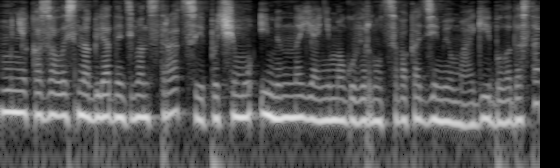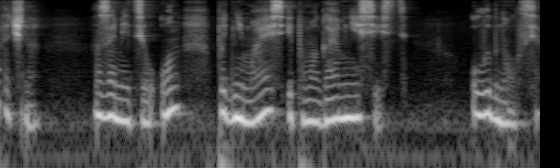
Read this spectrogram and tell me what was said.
Мне казалось, наглядной демонстрации, почему именно я не могу вернуться в Академию магии, было достаточно — заметил он, поднимаясь и помогая мне сесть. Улыбнулся.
